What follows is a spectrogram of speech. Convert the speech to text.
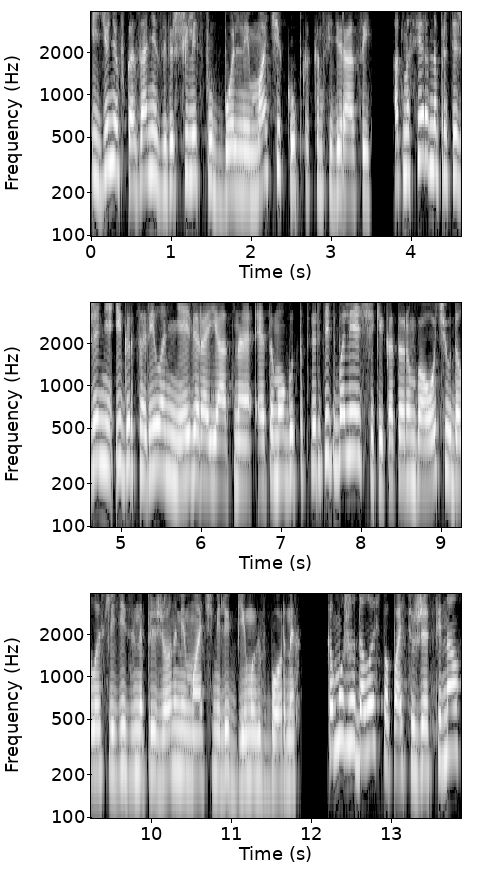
июня в Казани завершились футбольные матчи Кубка Конфедераций. Атмосфера на протяжении игр царила невероятная. Это могут подтвердить болельщики, которым воочию удалось следить за напряженными матчами любимых сборных. Кому же удалось попасть уже в финал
